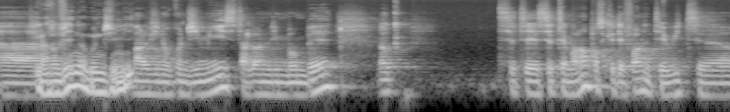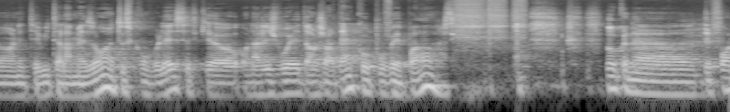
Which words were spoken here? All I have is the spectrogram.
Euh, Marvin Ogunjimi. Marvin Ogunjimi, Stallone Limbombe. Donc, c'était, c'était marrant parce que des fois, on était huit, euh, on était huit à la maison et tout ce qu'on voulait, c'était qu'on allait jouer dans le jardin qu'on pouvait pas. Donc, on a, des fois,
